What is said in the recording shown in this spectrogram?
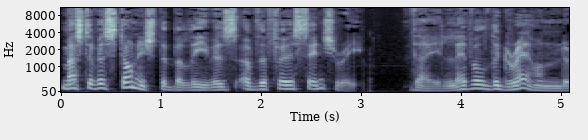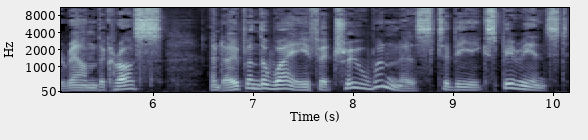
must have astonished the believers of the first century. They levelled the ground around the cross and opened the way for true oneness to be experienced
